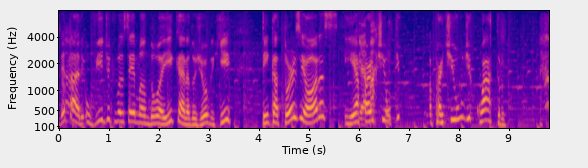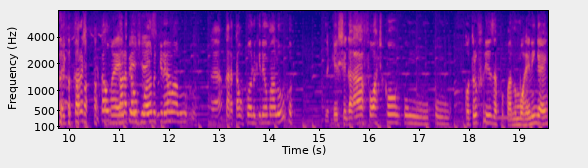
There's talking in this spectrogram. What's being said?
Detalhe, o vídeo que você mandou aí, cara, do jogo aqui, tem 14 horas e é a E é parte 1 de, a parte 1 de 4. É que o cara tá, o cara tá upando que nem um maluco. É, o cara tá upando que nem um maluco. Ele quer chegar forte com, com, com, contra o Freeza, pô, pra não morrer ninguém.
